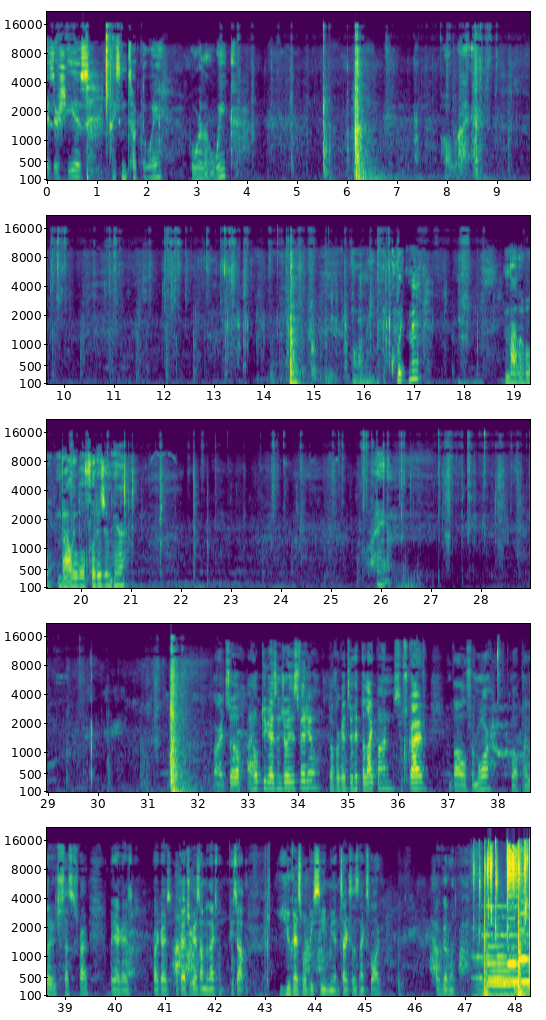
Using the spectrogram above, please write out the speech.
guys, there she is, nice and tucked away for the week. All right. All the equipment, valuable, valuable footage in here. So I hope you guys enjoy this video. Don't forget to hit the like button, subscribe, and follow for more. Well, I literally just said subscribe. But yeah, guys. All right, guys. I'll catch you guys on the next one. Peace out. You guys will be seeing me in Texas next vlog. Have a good one.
